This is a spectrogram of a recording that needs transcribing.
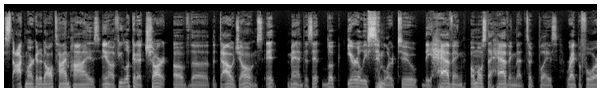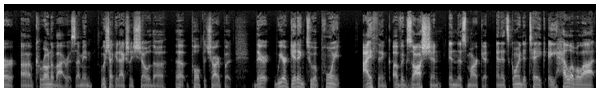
Stock market at all-time highs. You know, if you look at a chart of the the Dow Jones, it man, does it look eerily similar to the halving, almost a halving that took place right before uh, coronavirus. I mean, wish I could actually show the uh, pull up the chart, but there we are getting to a point I think, of exhaustion in this market. And it's going to take a hell of a lot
